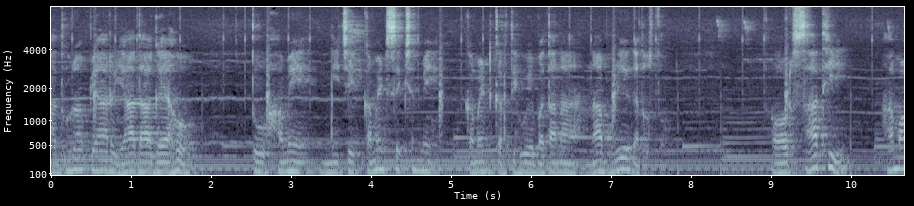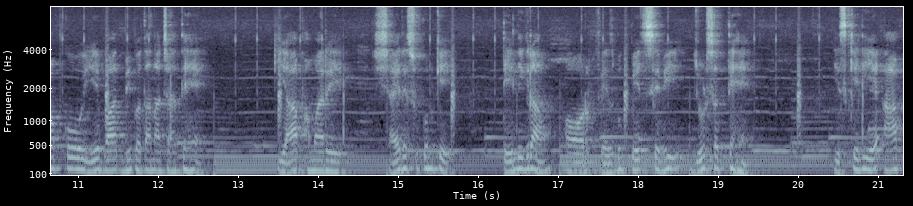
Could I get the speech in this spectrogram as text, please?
अधूरा प्यार याद आ गया हो तो हमें नीचे कमेंट सेक्शन में कमेंट करते हुए बताना ना भूलिएगा दोस्तों। और साथ ही हम आपको ये बात भी बताना चाहते हैं कि आप हमारे शायर सुकून के टेलीग्राम और फेसबुक पेज से भी जुड़ सकते हैं। इसके लिए आप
